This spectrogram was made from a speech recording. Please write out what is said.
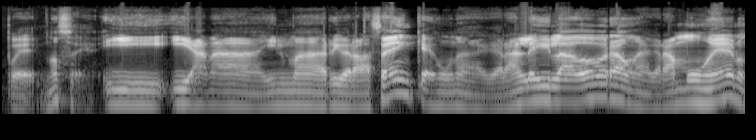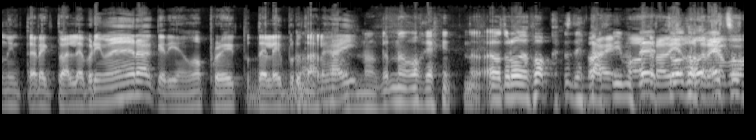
pues no sé. Y, y Ana Irma Rivera Lacén, que es una gran legisladora, una gran mujer, una intelectual de primera, que tiene unos proyectos de ley brutales no, ahí. No, no, ok. No, otro de hablar de eso.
